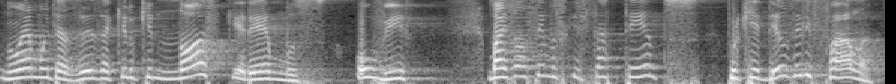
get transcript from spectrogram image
não é muitas vezes aquilo que nós queremos ouvir. Mas nós temos que estar atentos, porque Deus ele fala.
